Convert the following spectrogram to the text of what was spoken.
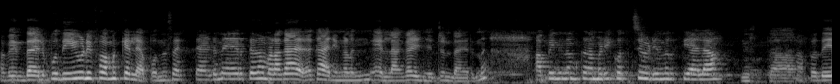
അപ്പൊ എന്തായാലും പുതിയ യൂണിഫോം ഒക്കെ അല്ലേ? അപ്പൊ ഒന്ന് സെറ്റായിട്ട് നേരത്തെ നമ്മളെ കാര്യങ്ങളും എല്ലാം കഴിഞ്ഞിട്ടുണ്ടായിരുന്നു. അപ്പൊ ഇനി നമുക്ക് നമ്മുടെ ഈ കൊച്ചു ഇവിടെ നിർത്തിയാലാ? നിർത്താം. അപ്പോൾ ദേ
